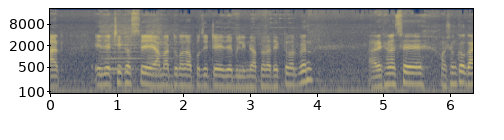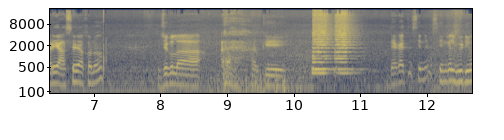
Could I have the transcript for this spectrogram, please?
আর এই যে ঠিক হচ্ছে আমার দোকান অপোজিটে যে বিল্ডিংটা আপনারা দেখতে পারবেন। আর এখানে আছে অসংখ্য গাড়ি আছে এখনও যেগুলা আর কি দেখাইতেছি না সিঙ্গেল ভিডিও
